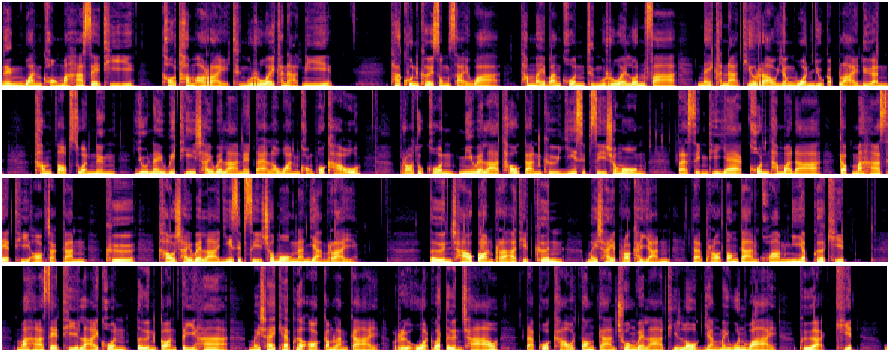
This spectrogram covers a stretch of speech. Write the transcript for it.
หนึ่งวันของมหาเศรษฐี เขาทำอะไรถึงรวยขนาดนี้ ถ้าคุณเคยสงสัยว่าทำไมบางคนถึงรวยล้นฟ้า ในขณะที่เรายังวนอยู่กับปลายเดือนคำตอบส่วนหนึ่งอยู่ในวิธีใช้เวลาในแต่ละวันของพวกเขา เพราะทุกคนมีเวลาเท่ากันคือ 24 ชั่วโมง แต่สิ่งที่แยกคนธรรมดากับมหาเศรษฐีออกจากกัน คือ เขาใช้เวลา 24 ชั่วโมงนั้นอย่างไร ตื่นเช้าก่อนพระอาทิตย์ขึ้น ไม่ใช่เพราะขยัน แต่เพราะต้องการความเงียบเพื่อคิด มหาเศรษฐีหลายคนตื่นก่อนตีห้าไม่ใช่แค่เพื่อออกกำลังกาย หรืออวดว่าตื่นเช้า แต่พวกเขาต้องการช่วงเวลาที่โลกยังไม่วุ่นวาย เพื่อคิด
